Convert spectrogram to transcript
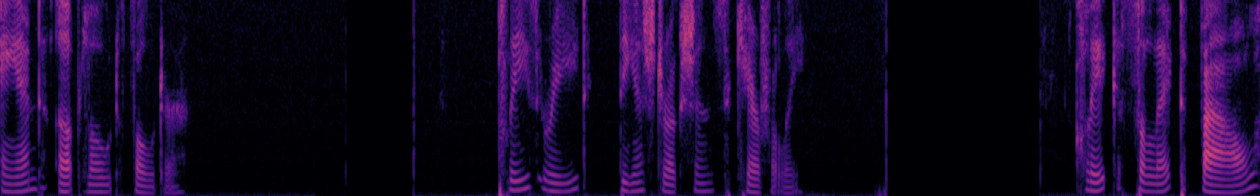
and Upload Folder. Please read the instructions carefully. Click Select File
